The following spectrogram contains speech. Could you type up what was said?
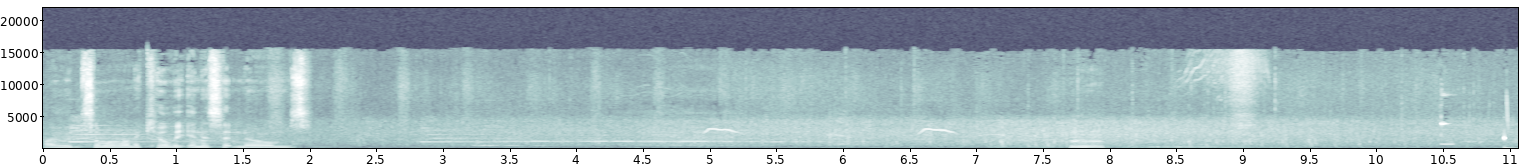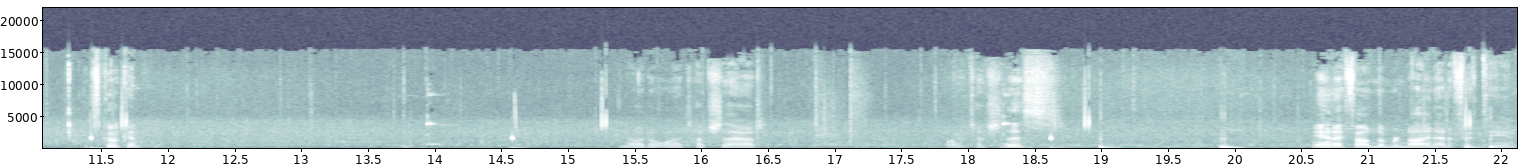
Why would someone want to kill the innocent gnomes? Hmm. It's cooking. No, I don't want to touch that. I want to touch this. And I found number 9 out of 15.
